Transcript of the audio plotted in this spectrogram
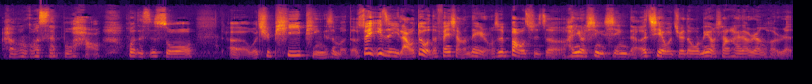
航空公司的不好，或者是说呃我去批评什么的。所以一直以来，我对我的分享的内容是抱持着很有信心的，而且我觉得我没有伤害到任何人，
